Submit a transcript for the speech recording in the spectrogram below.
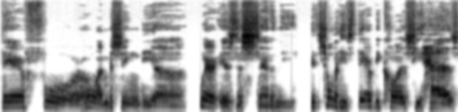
there for, oh, I'm missing the, uh, where is this said in the, it's told that he's there because he has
